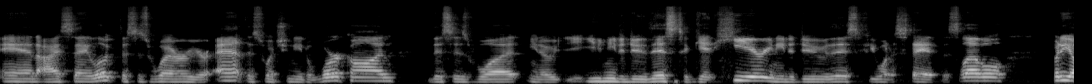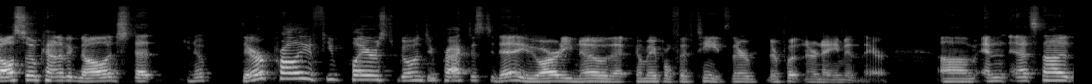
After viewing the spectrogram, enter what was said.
and I say, look, this is where you're at. This is what you need to work on. This is what, you know, you need to do this to get here. You need to do this if you want to stay at this level. But he also kind of acknowledged that, you know, there are probably a few players going through practice today who already know that come April 15th, they're they're putting their name in there. Um, and that's not a,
